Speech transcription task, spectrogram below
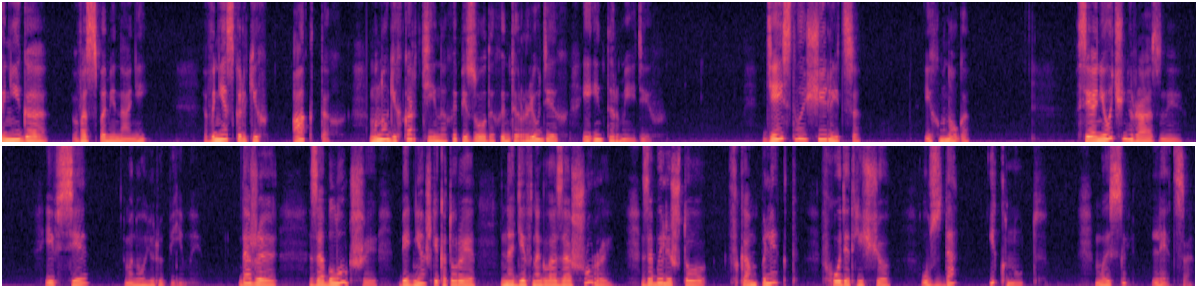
Книга воспоминаний в нескольких актах, многих картинах, эпизодах, интерлюдиях и интермедиях. Действующие лица. Их много. Все они очень разные, и все мною любимы. Даже заблудшие бедняжки, которые, надев на глаза шоры, забыли, что в комплект входят еще узда и кнут. Мысль Леца.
